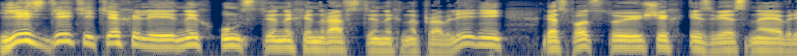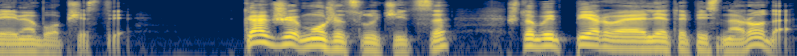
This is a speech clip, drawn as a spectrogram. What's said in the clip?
есть дети тех или иных умственных и нравственных направлений, господствующих известное время в обществе. Как же может случиться, чтобы первая летопись народа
